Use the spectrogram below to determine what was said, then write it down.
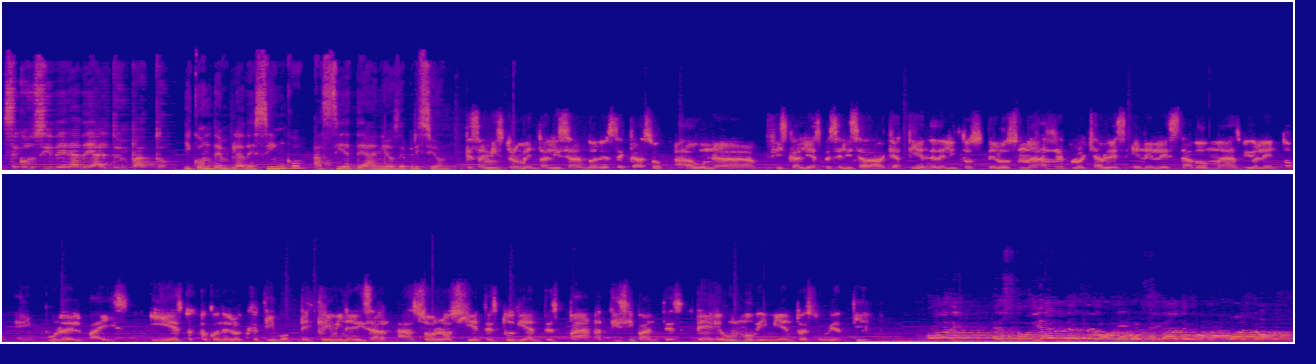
se considera de alto impacto y contempla de 5 a 7 años de prisión. Están instrumentalizando en este caso a una fiscalía especializada que atiende delitos de los más reprochables en el estado más violento e impune del país y esto con el objetivo de criminalizar a solo siete estudiantes participantes de un movimiento estudiantil. Hoy, estudiantes de la Universidad de Guanajuato,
